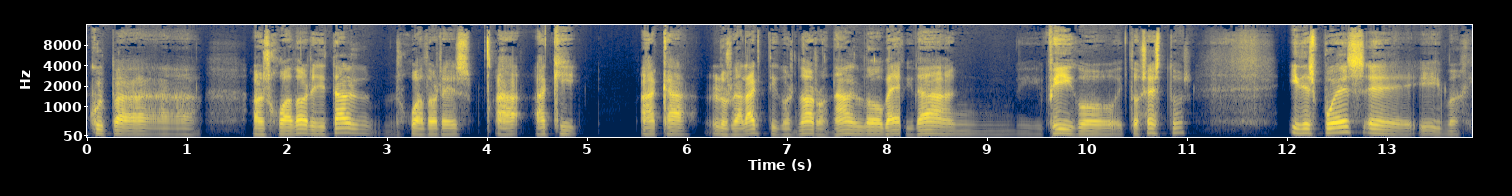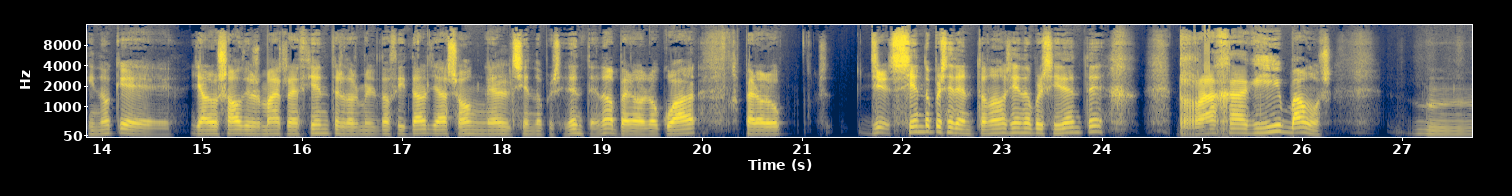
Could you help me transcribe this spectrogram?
culpa a, los jugadores y tal, los jugadores a- aquí, acá, los galácticos, ¿no? Ronaldo, Beckham, Zidane y Figo y todos estos. Y después, eh, imagino que ya los audios más recientes, 2012 y tal, ya son él siendo presidente, ¿no? Pero lo cual, pero siendo presidente o no siendo presidente, raja aquí, vamos, mm,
